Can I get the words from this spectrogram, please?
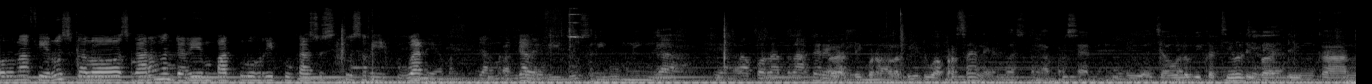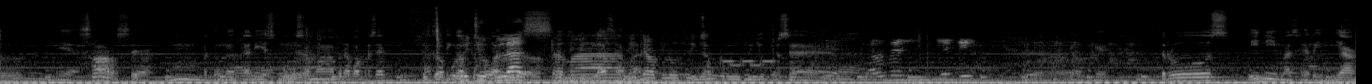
Coronavirus kalau sekarang kan dari 40.000 kasus itu seribuan ya yang meninggal ya. ribu seribu Ya, meninggal. yang laporan terakhir ya. Berarti kurang lebih dua persen ya. Dua setengah persen. ya. Iya, jauh lebih kecil Kecil ya. dibandingkan Iya. SARS ya. Hmm, betul. Tadi 10 Iya. sama berapa persen? Mas? 30. 17 ya. sama 17 sama 37. 37 persen. Iya. Terus ini Mas Heri, yang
